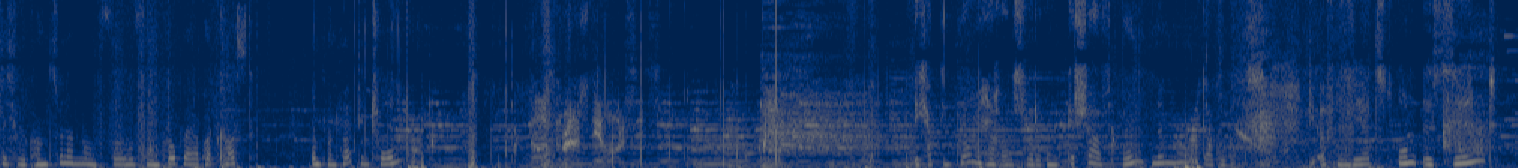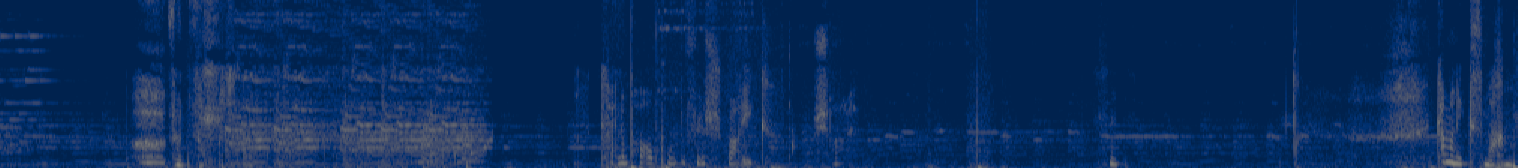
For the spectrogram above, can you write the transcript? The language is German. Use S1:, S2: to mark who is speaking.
S1: herzlich willkommen zu einer neuen Folge vom Pro Player Podcast. Und man hört den Ton. Ich habe die Brom-Herausforderung geschafft und eine Megabox. Die öffnen wir jetzt und es sind 5. Keine Powerpunkte für Spike. Schade. Hm. Kann man nichts machen.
